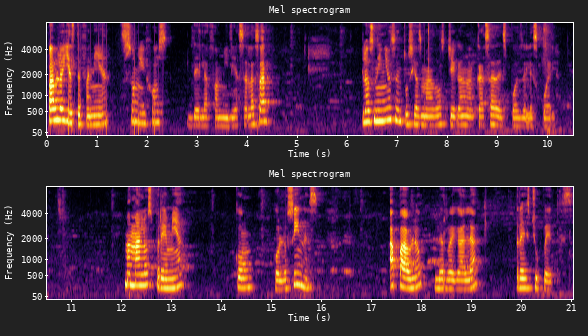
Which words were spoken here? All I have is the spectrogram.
Pablo y Estefanía son hijos de la familia Salazar. Los niños entusiasmados llegan a casa después de la escuela. Mamá los premia con golosinas. A Pablo le regala tres chupetes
